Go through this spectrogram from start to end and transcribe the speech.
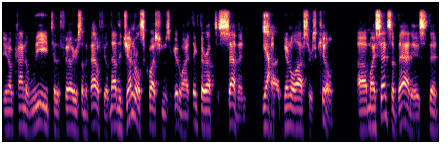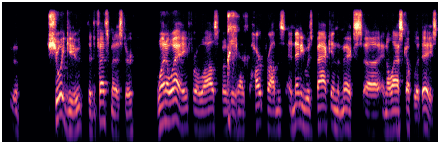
you know, kind of lead to the failures on the battlefield. Now, the general's question is a good one. I think they're up to seven yeah. Uh, general officers killed. Uh, my sense of that is that uh, Shoigu, the defense minister, went away for a while, supposedly had heart problems, and then he was back in the mix uh, in the last couple of days.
